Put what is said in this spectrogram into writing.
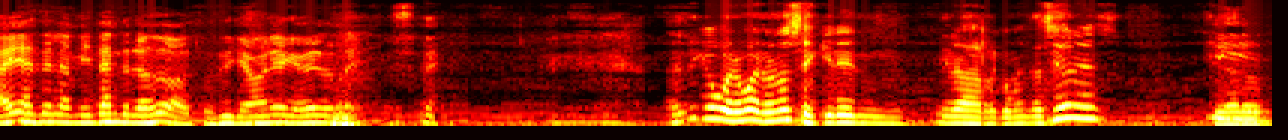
ahí hacen la mitad entre los dos, así que habría que ver. Así que bueno, bueno, no sé, ¿quieren ir a las recomendaciones? Quedaron-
